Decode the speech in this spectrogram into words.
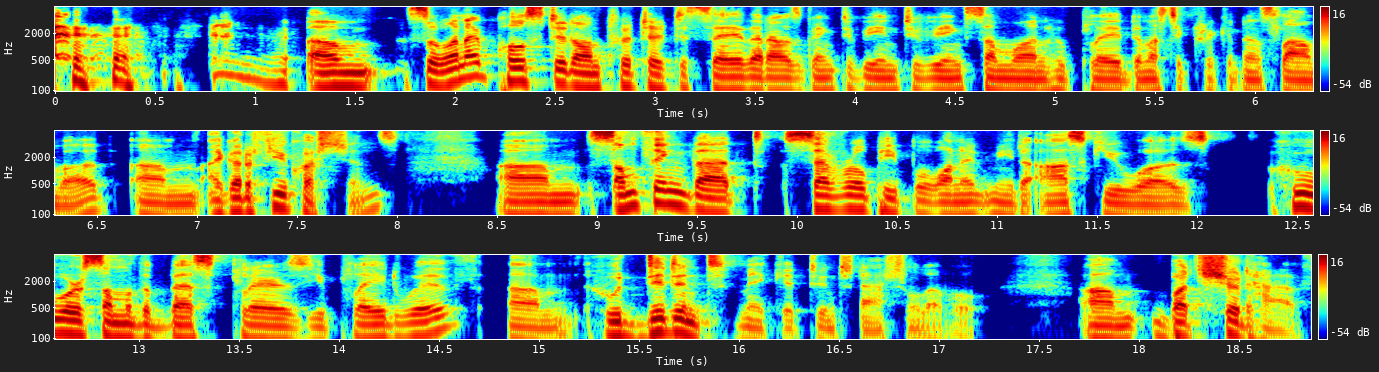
um, so when I posted on Twitter to say that I was going to be interviewing someone who played domestic cricket in Islamabad, um, I got a few questions. Um, something that several people wanted me to ask you was who were some of the best players you played with um, who didn't make it to international level, um, but should have?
